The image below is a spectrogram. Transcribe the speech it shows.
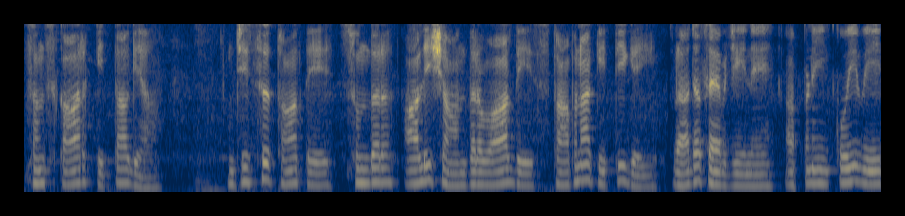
ਸੰਸਕਾਰ ਕੀਤਾ ਗਿਆ। ਜਿਸ ਥਾਂ ਤੇ ਸੁੰਦਰ ਆਲੀਸ਼ਾਨ ਦਰਬਾਰ ਦੀ ਸਥਾਪਨਾ ਕੀਤੀ ਗਈ। ਰਾਜਾ ਸਾਹਿਬ ਜੀ ਨੇ ਆਪਣੀ ਕੋਈ ਵੀ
